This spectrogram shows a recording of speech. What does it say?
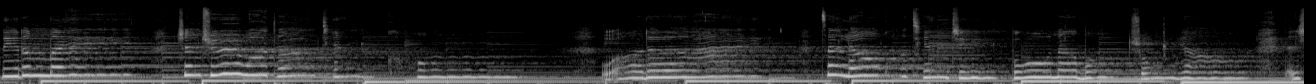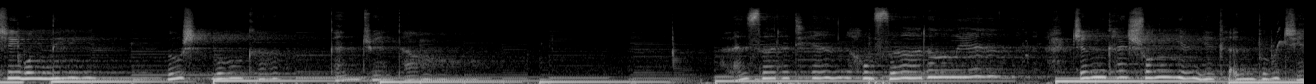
你的美占据我的天空，我的爱在辽阔天际不那么重要，但希望你无时无刻感觉到。蓝色的天，红色的脸，睁开双眼也看不见。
